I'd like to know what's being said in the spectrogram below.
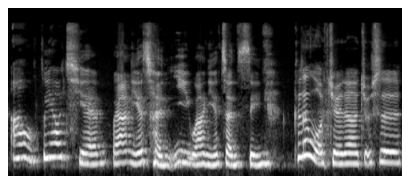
啊，我不要钱，我要你的诚意，我要你的真心。可是我觉得就是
